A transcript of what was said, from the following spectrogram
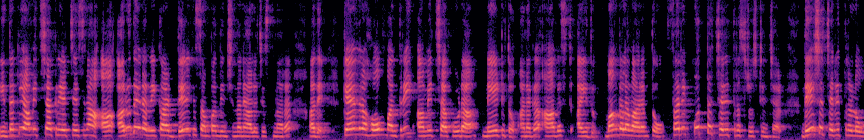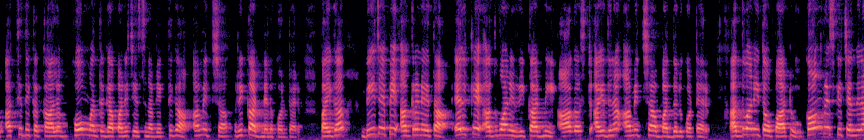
ఇంతకీ అమిత్ షా క్రియేట్ చేసిన ఆ అరుదైన రికార్డ్ దేనికి సంబంధించిందని ఆలోచిస్తున్నారా? అదే కేంద్ర హోం మంత్రి అమిత్ షా కూడా నేటితో అనగా ఆగస్ట్ ఐదు మంగళవారంతో సరికొత్త చరిత్ర సృష్టించారు. దేశ చరిత్రలో అత్యధిక కాలం హోం మంత్రిగా పనిచేసిన వ్యక్తిగా అమిత్ షా రికార్డ్ నెలకొల్పారు. పైగా బీజేపీ అగ్రనేత ఎల్కే అద్వానీ రికార్డ్ని ఆగస్ట్ ఐదున అమిత్ షా బద్దలు కొట్టారు. అద్వానీతో పాటు కాంగ్రెస్కి చెందిన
